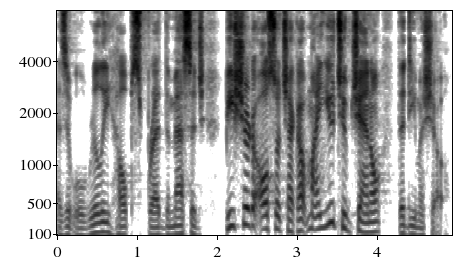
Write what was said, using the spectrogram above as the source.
as it will really help spread the message. Be sure to also check out my YouTube channel, The Dima Show.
